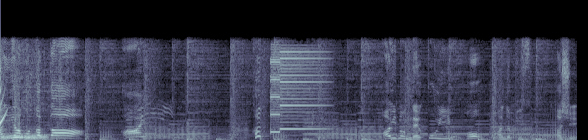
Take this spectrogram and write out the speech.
아이야 오. 반갑다. 아이. 헛. 아이 넌내 꼬임? 어 안 잡혔음. 다시.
